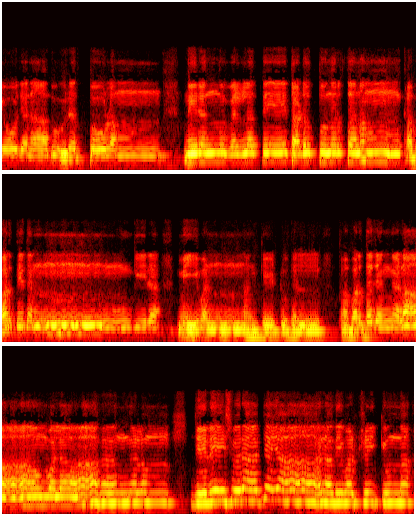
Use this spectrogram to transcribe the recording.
യോജന ദൂരത്തോളം നിരന്നു വെള്ളത്തെ തടുത്തു നിർത്തണം. കബർദിതൻ ഗിര മീവണ്ണം കേട്ടുതൽ. കബർദജങ്ങളാം വലാഹങ്ങളും ജലേശ്വരാജ്ഞയാൽ അതിവർഷിക്കുന്ന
